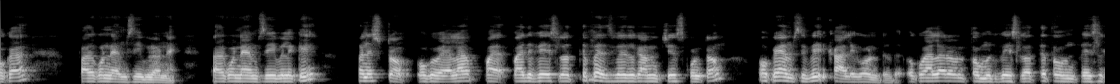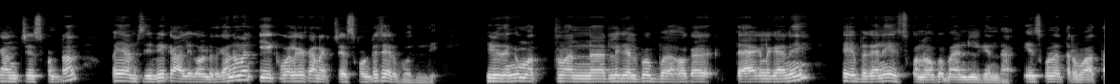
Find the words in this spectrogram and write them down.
ఒక పదకొండు ఎంసీబీలు ఉన్నాయి. పదకొండు ఎంసీబీలకి మన ఇష్టం. ఒకవేళ ప పది ఫేస్లు వస్తే పది ఫేస్లు కనెక్ట్ చేసుకుంటాం. ఒక ఎంసీబీ ఖాళీగా ఉంటుంది. ఒకవేళ రెండు తొమ్మిది ఫేస్లు వస్తే తొమ్మిది ఫేస్లు కనెక్ట్ చేసుకుంటాం. ఒక ఎంసీబీ ఖాళీగా ఉంటుంది. కానీ మనం ఈక్వల్గా కనెక్ట్ చేసుకుంటే సరిపోతుంది. ఈ విధంగా మొత్తం అన్నిటికి కలిపి ఒక ట్యాగ్లు కానీ టేబుల్ కానీ వేసుకున్నాం ఒక బ్యాండిల్ కింద. వేసుకున్న తర్వాత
